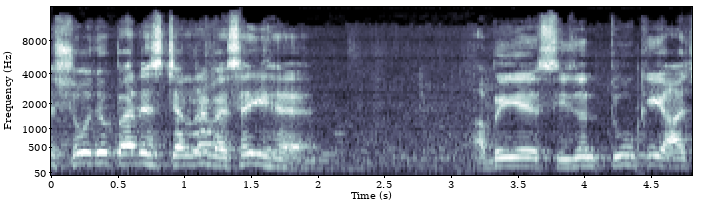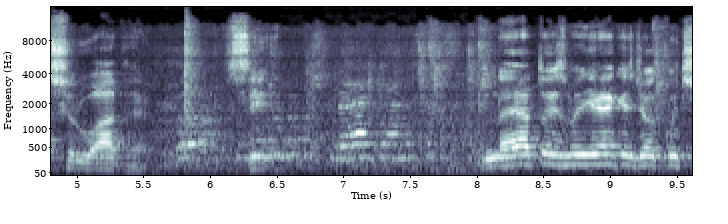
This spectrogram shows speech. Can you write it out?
शो जो पहले से चल रहे वैसे ही है अभी ये सीज़न टू की आज शुरुआत है सी नया तो इसमें यह है कि जो कुछ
